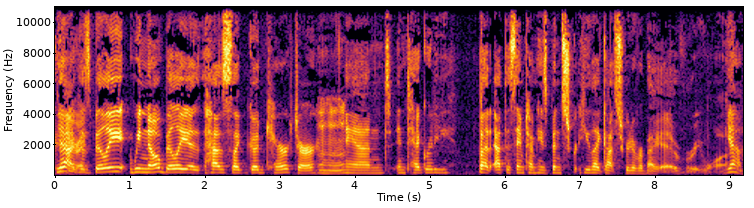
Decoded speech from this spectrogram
Yeah, be right. because Billy, we know Billy is, has like good character Mm-hmm. and integrity, but at the same time, he's been scr- he like got screwed over by everyone. Yeah,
